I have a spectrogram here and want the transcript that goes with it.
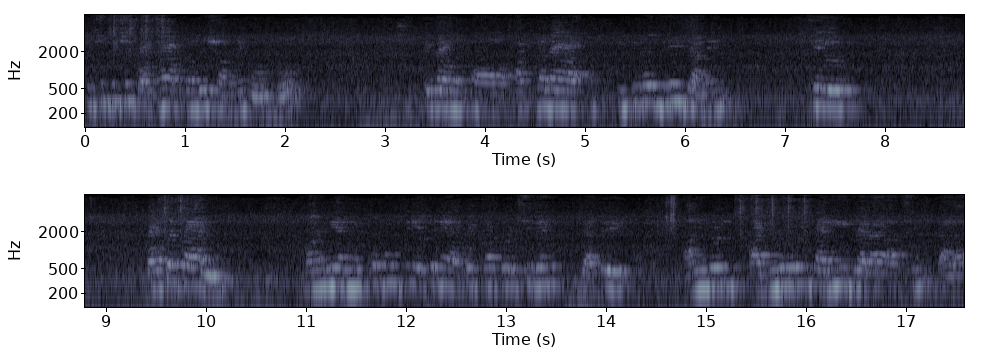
কিছু কিছু কথা আপনাদের সামনে বলব এবং আপনারা ইতিমধ্যেই জানেন যে গতকাল মাননীয় মুখ্যমন্ত্রী এখানে অপেক্ষা করেছিলেন যাতে আন্দোলন, আন্দোলনকারী যারা আছেন, তারা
